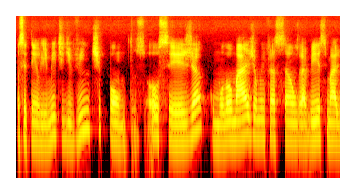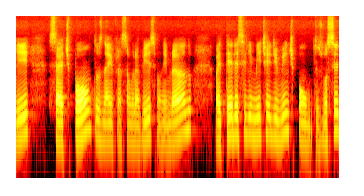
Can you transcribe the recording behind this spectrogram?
você tem o limite de 20 pontos, ou seja, acumulou mais de uma infração gravíssima ali, 7 pontos, né, infração gravíssima, lembrando, vai ter esse limite aí de 20 pontos. Você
